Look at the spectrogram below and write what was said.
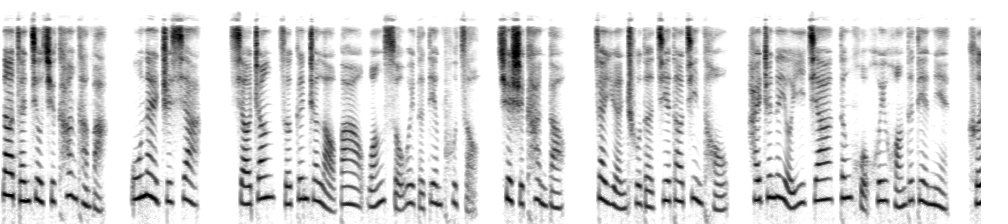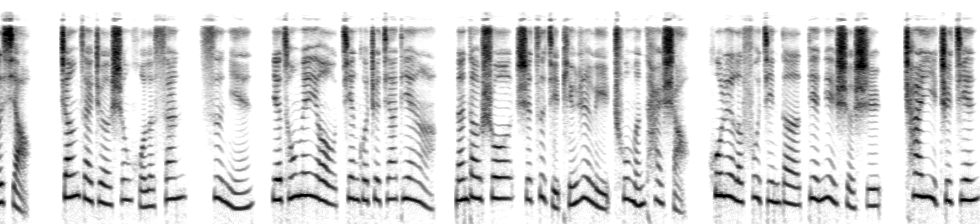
那咱就去看看吧。无奈之下，小张则跟着老爸往所谓的店铺走，却是看到在远处的街道尽头，还真的有一家灯火辉煌的店面。可小张在这生活了三四年。也从没有见过这家店啊！难道说是自己平日里出门太少，忽略了附近的店面设施？诧异之间，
